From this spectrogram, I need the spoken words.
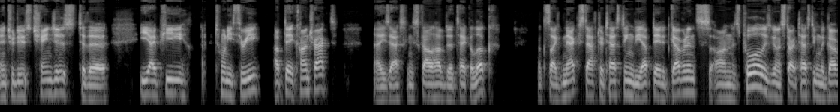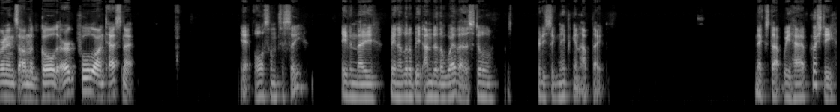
introduced changes to the EIP 23 update contract. Uh, he's asking Scala Hub to take a look. Looks like next, after testing the updated governance on his pool, he's going to start testing the governance on the gold ERG pool on testnet. Yeah, awesome to see. Even though been a little bit under the weather, still a pretty significant update. Next up, we have Kushti.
